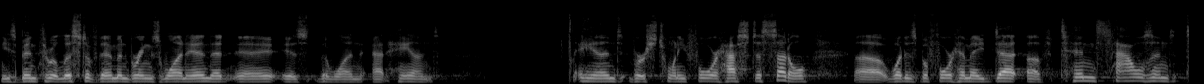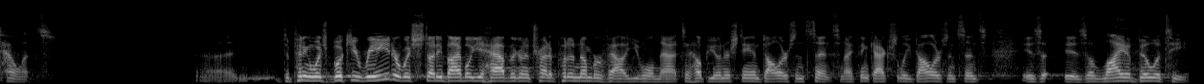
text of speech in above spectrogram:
He's been through a list of them and brings one in that uh, is the one at hand and verse 24 has to settle uh, what is before him a debt of 10,000 talents. Uh, depending on which book you read or which study Bible you have, they're going to try to put a number value on that to help you understand dollars and cents. And I think actually dollars and cents is, is a liability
